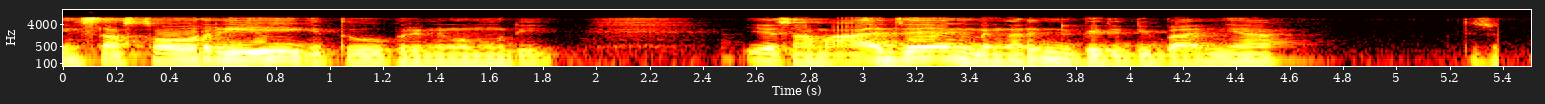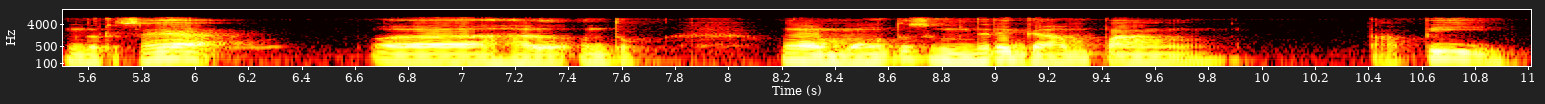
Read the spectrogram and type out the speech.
instastory gitu berani ngomong di ya sama aja yang dengerin juga jadi banyak. Menurut saya uh, hal untuk ngomong tuh sebenarnya gampang. Tapi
